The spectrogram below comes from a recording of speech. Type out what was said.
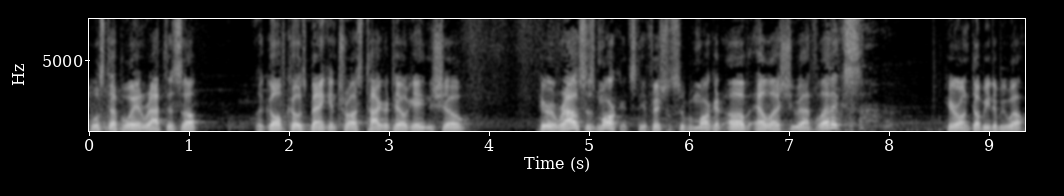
We'll step away and wrap this up. The Gulf Coast Bank and Trust Tiger Tailgating Show here at Rouse's Markets, the official supermarket of LSU Athletics, here on WWL.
